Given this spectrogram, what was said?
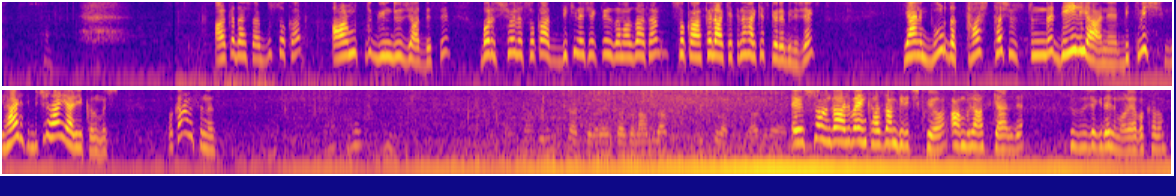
Arkadaşlar bu sokak Armutlu Gündüz Caddesi. Barış şöyle sokağa dikine çektiğin zaman zaten sokağın felaketini herkes görebilecek. Yani burada taş taş üstünde değil yani. Bitmiş. Her bütün her yer yıkılmış. Bakar mısınız? Birini çıkartıyorlar enkazdan ambulans gitti bak yardıma yardım. Evet şu an galiba enkazdan biri çıkıyor. Ambulans geldi. Hızlıca gidelim oraya bakalım.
